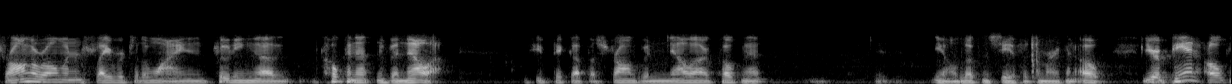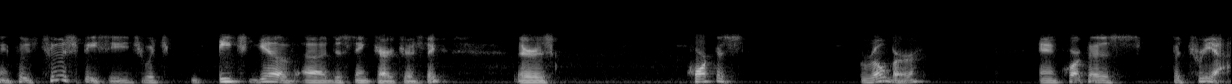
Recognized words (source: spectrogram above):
strong aroma and flavor to the wine, including uh, coconut and vanilla. If you pick up a strong vanilla or coconut, you know, look and see if it's American oak. European oak includes two species which each give a distinct characteristic. There's Quercus robur and Quercus petraea.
